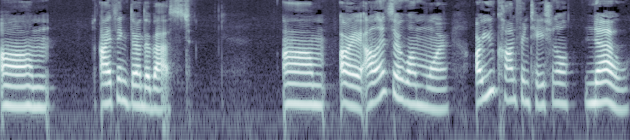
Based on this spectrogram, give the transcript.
Um I think they're the best. Um, all right, I'll answer one more. Are you confrontational? No.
